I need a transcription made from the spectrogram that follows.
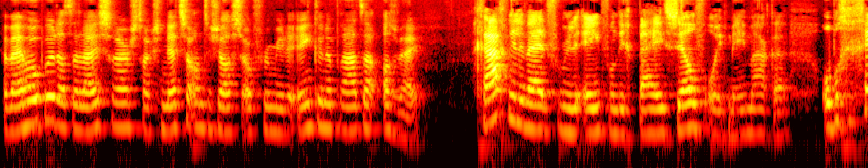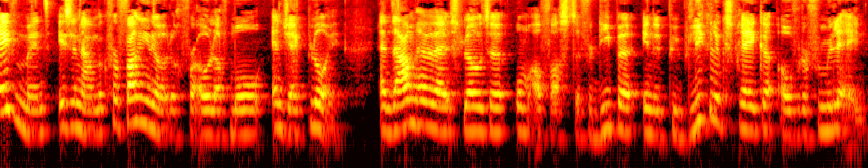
En wij hopen dat de luisteraars straks net zo enthousiast over Formule 1 kunnen praten als wij. Graag willen wij de Formule 1 van dichtbij zelf ooit meemaken. Op een gegeven moment is er namelijk vervanging nodig voor Olaf Mol en Jack Ploy. En daarom hebben wij besloten om alvast te verdiepen in het publiekelijk spreken over de Formule 1.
